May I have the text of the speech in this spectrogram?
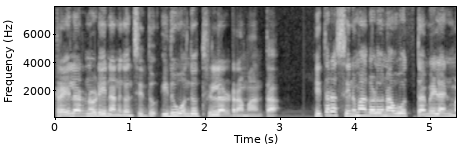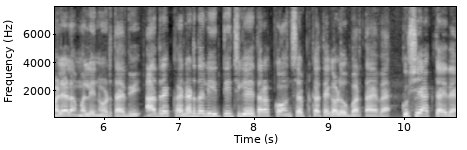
ಟ್ರೈಲರ್ ನೋಡಿ ನನಗನ್ಸಿದ್ದು, ಇದು ಒಂದು ಥ್ರಿಲ್ಲರ್ ಡ್ರಾಮಾ ಅಂತ. ಈ ಥರ ಸಿನಿಮಾಗಳು ನಾವು ತಮಿಳ್ ಆ್ಯಂಡ್ ಮಲಯಾಳಮಲ್ಲಿ ನೋಡ್ತಾ ಇದ್ವಿ. ಆದರೆ ಕನ್ನಡದಲ್ಲಿ ಇತ್ತೀಚೆಗೆ ಈ ಥರ ಕಾನ್ಸೆಪ್ಟ್ ಕತೆಗಳು ಬರ್ತಾ ಇವೆ. ಖುಷಿ ಆಗ್ತಾ ಇದೆ.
